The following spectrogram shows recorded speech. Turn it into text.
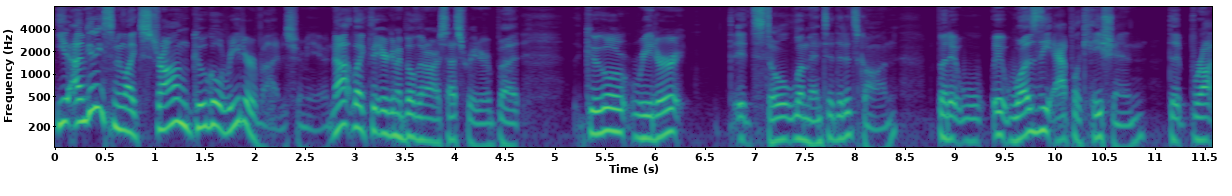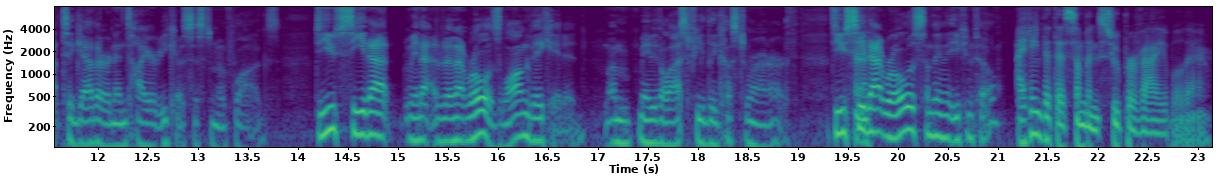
You know, I'm getting some like strong Google Reader vibes from you. Not like that you're going to build an RSS reader, but Google Reader. It's still lamented that it's gone, but it it was the application that brought together an entire ecosystem of blogs. Do you see that? I mean, that, that role is long vacated. I'm maybe the last Feedly customer on earth. Do you see that role as something that you can fill? I think that there's something super valuable there.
